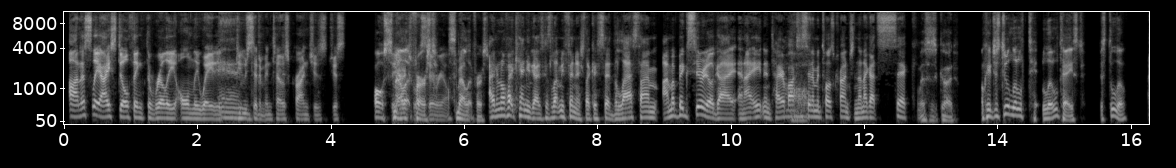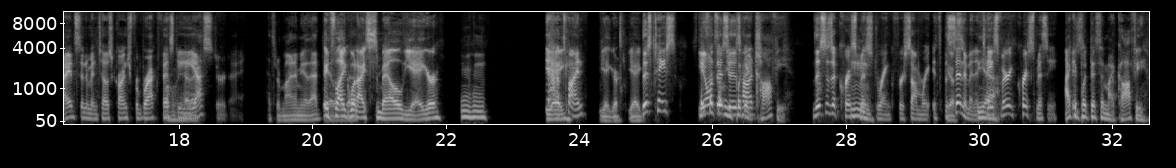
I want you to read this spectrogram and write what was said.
Honestly, I still think the really only way to do And- cinnamon toast crunch is just Oh, smell it first. cereal. Smell it first. I don't know if I can, you guys, because let me finish. Like I said, the last time I'm a big cereal guy, and I ate an entire box of Oh. cinnamon toast crunch, and then I got sick. This is good. Okay, just do a little, t- little taste, just a little. I had cinnamon toast crunch for breakfast Oh, yeah, that- yesterday. That's reminding me of that. It's like when I smell Jaeger. Mm-hmm. Yeah, Yeg. it's fine. Jaeger, Jaeger. This tastes. You know what this is, Put coffee. This is a Christmas drink for some reason. It's the Yes. cinnamon. It Yeah. tastes very Christmassy. I could put this in my coffee.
